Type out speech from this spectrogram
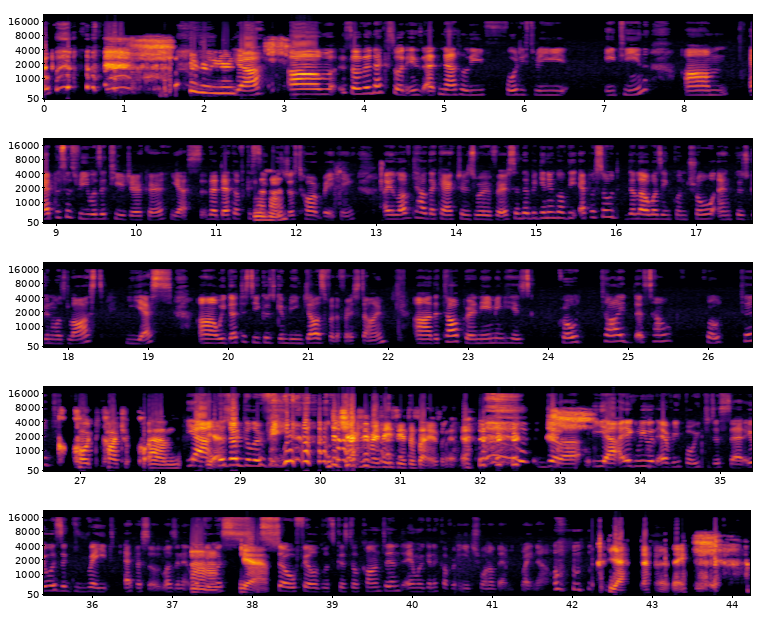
yeah. Um. So the next one is at Natalie forty three eighteen. Um. Episode three was a tearjerker. Yes, the death of Cacique was just heartbreaking. I loved how the characters were reversed in the beginning of the episode. Dilla was in control and Kuzgun was lost. Yes, uh, we got to see Kuzgun being jealous for the first time. Uh, the topper naming his carotid. That's how quoted. Quote, quote, um, Yeah, Yeah. the jugular vein. the jugular vein is easier to say, isn't it? Yeah, I agree with every point you just said. It was a great episode, wasn't it? Like it Mm, was yeah. so filled with crystal content, and we're gonna cover each one of them right now. yeah, definitely.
